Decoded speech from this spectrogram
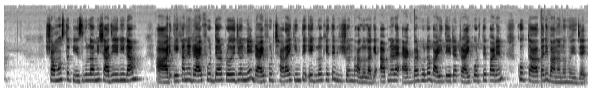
সমস্ত পিসগুলো আমি সাজিয়ে নিলাম। আর এখানে ড্রাই ফ্রুট দেওয়ার প্রয়োজন নেই। ড্রাই ফ্রুট ছাড়াই কিন্তু এগুলো খেতে ভীষণ ভালো লাগে। আপনারা একবার হলো বাড়িতে এটা ট্রাই করতে পারেন। খুব তাড়াতাড়ি বানানো হয়ে যায়।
